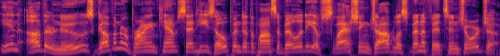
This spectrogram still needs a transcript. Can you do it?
In other news, Governor Brian Kemp said he's open to the possibility of slashing jobless benefits in Georgia,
